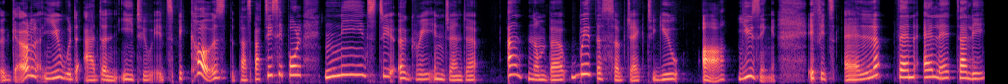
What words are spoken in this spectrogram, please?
a, girl, you would add an E to it because the past participle needs to agree in gender and number with the subject you are using. If it's elle, then elle est allée,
